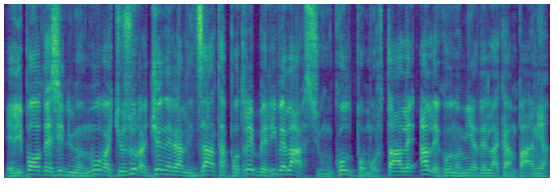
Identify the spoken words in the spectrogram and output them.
e l'ipotesi di una nuova chiusura generalizzata potrebbe rivelarsi un colpo mortale all'economia della Campania.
